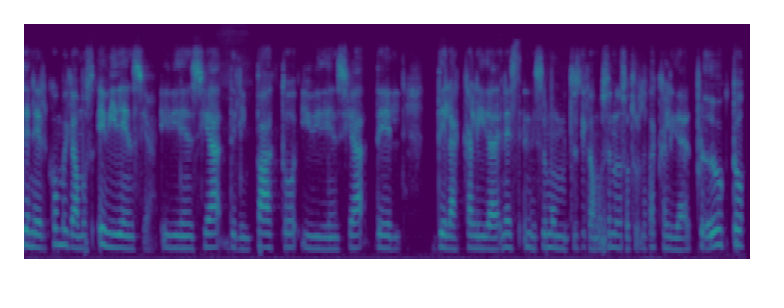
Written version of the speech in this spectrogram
tener como digamos evidencia, evidencia del impacto, evidencia del, de la calidad, en, en estos momentos digamos en nosotros la calidad del producto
